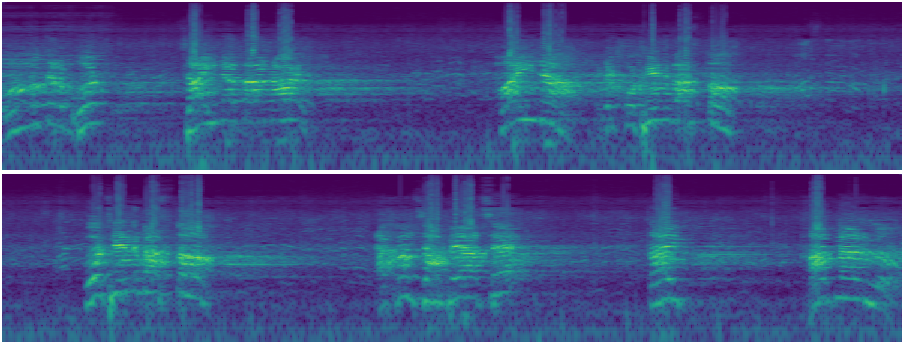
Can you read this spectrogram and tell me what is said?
অন্যদের ভোট চাই না তা নয় পাই না এটা কঠিন বাস্তব কঠিন বাস্তব এখন চাপে আছে তাই হাত নাড়লো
